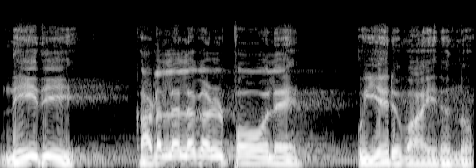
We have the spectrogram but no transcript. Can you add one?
നീതി കടലലകൾ പോലെ ഉയരുമായിരുന്നു.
